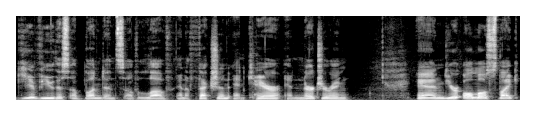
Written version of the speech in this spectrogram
give you this abundance of love and affection and care and nurturing. And you're almost like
